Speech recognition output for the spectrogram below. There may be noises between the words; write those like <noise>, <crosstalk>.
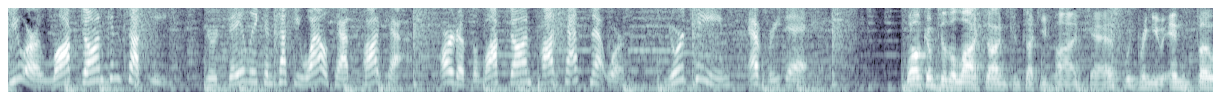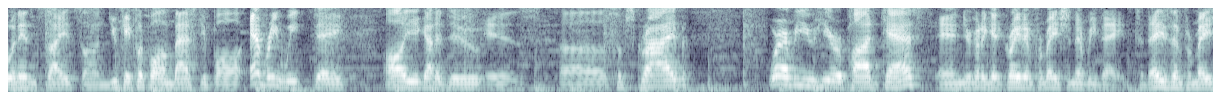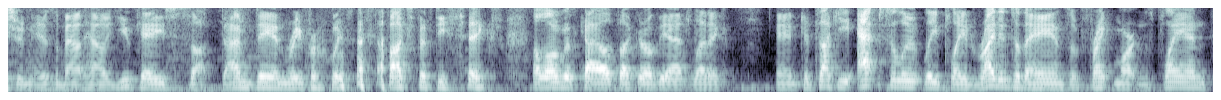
You are Locked On Kentucky, your daily Kentucky Wildcats podcast, part of the Locked On Podcast Network. Your team every day. Welcome to the Locked On Kentucky podcast. We bring you info and insights on UK football and basketball every weekday. All you got to do is uh, subscribe wherever you hear a podcast, and you're going to get great information every day. Today's information is about how UK sucked. I'm Dan Reefer <laughs> with Fox 56, along with Kyle Tucker of The Athletic. And Kentucky absolutely played right into the hands of Frank Martin's plan.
